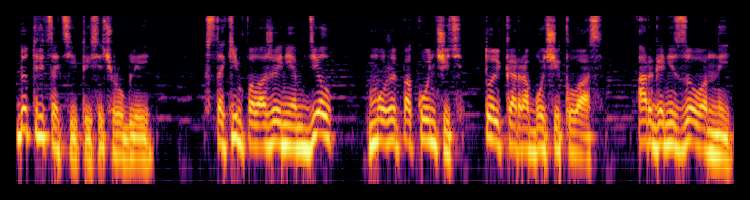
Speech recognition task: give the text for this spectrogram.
до 30 тысяч рублей. С таким положением дел может покончить только рабочий класс, организованный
